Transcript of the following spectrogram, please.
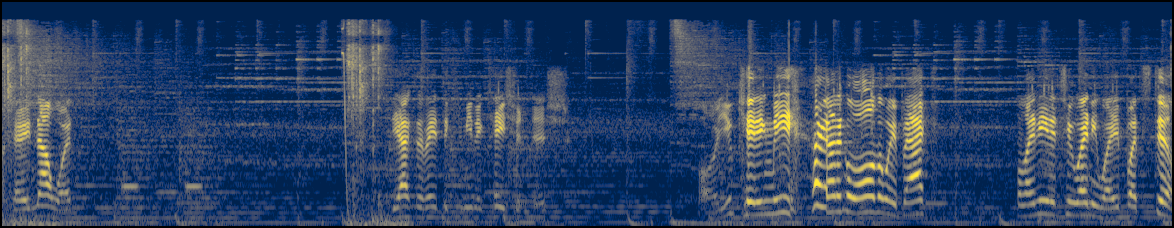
okay, now what? Deactivate the communication dish. Oh, are you kidding me? I gotta go all the way back? Well, I needed to anyway, but still.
